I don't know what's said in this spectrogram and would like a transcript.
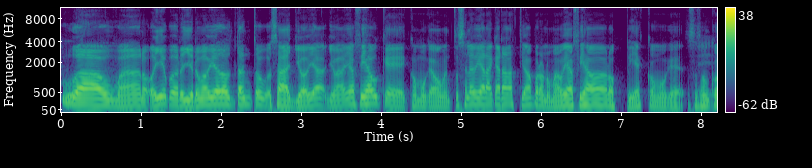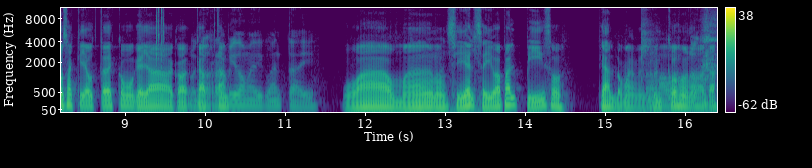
Wow, mano. Oye, pero yo no me había dado tanto, o sea, yo había, yo me había fijado que como que a momento se le veía la cara lastimada, pero no me había fijado de los pies, como que esas son Sí. cosas que ya ustedes como que ya Yo captan. rápido me di cuenta ahí. Wow, mano. Sí, él se iba para el piso. Diablo, me me encojonaba acá.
